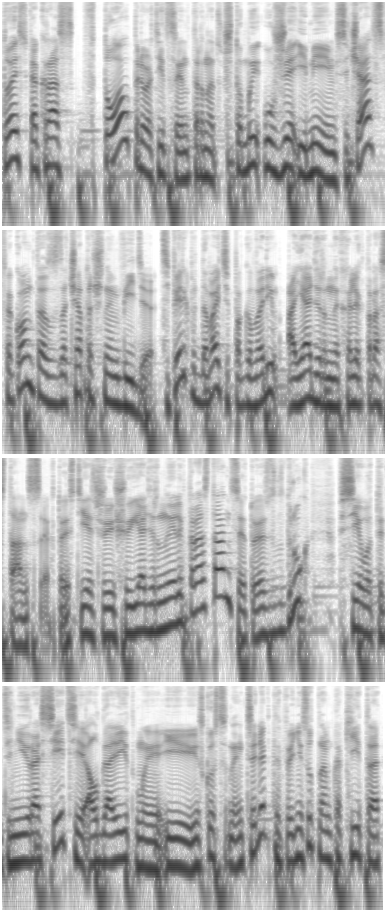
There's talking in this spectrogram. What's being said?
То есть как раз в то превратится интернет, что мы уже имеем сейчас в каком-то зачаточном виде. Теперь давайте поговорим о ядерных электростанциях. То есть есть же еще ядерные электростанции. То есть вдруг все вот эти нейросети, алгоритмы и искусственный интеллект принесут нам какие-то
